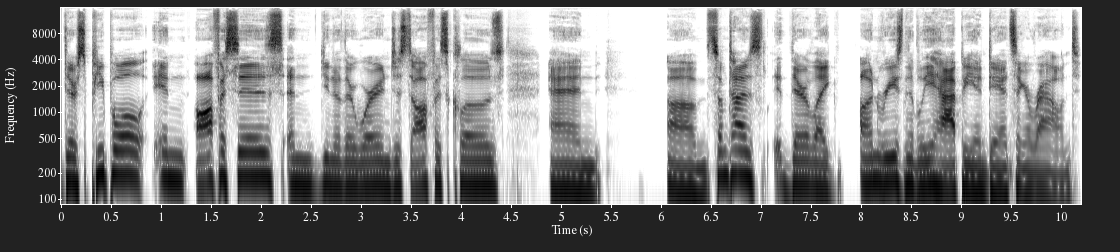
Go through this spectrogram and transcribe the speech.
there's people in offices and you know they're wearing just office clothes and um sometimes they're like unreasonably happy and dancing around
